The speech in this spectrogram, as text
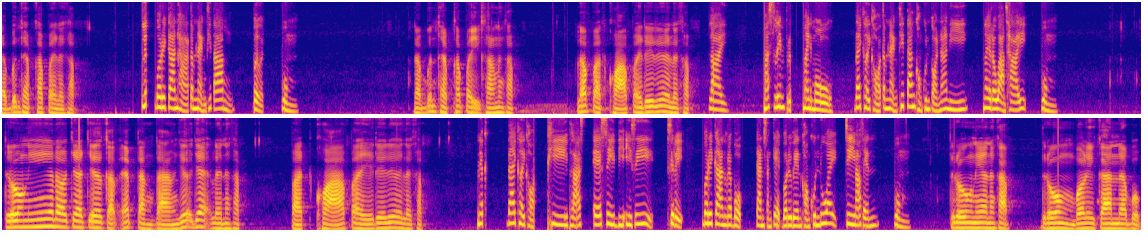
ดับเบิลแท็บเข้าไปเลยครับเลือกบริการหาตำแหน่งที่ตั้ง เปิดปุ่มดับเบิลแท็บเข้าไปอีกครั้งหนึงครับ แล้วปัดขวาไปเรื่อยๆเลยครับไลน์มัสลิมไมโม ได้เคยขอตำแหน่งที่ตั้งของคุณก่อนหน้านี้ ในระหว่างใช้ปุ่ม ตรงนี้เราจะเจอกับแอปต่างๆ เยอะแยะเลยนะครับ ปัดขวาไปเรื่อย ๆ เลยครับ ได้เคยขอ P plus ACBEC สิริบริการระบบการสังเกตบริเวณของคุณด้วย G r f e n ปุ่ม ตรงเนี้ยนะครับ ตรงบริการระบบ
